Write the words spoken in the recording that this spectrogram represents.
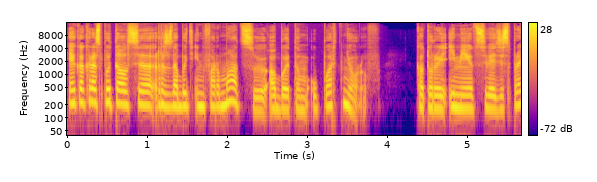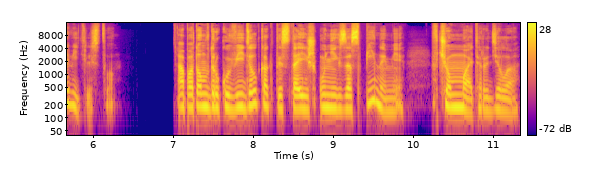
Я как раз пытался раздобыть информацию об этом у партнеров, которые имеют связи с правительством. А потом вдруг увидел, как ты стоишь у них за спинами, в чем мать родила,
